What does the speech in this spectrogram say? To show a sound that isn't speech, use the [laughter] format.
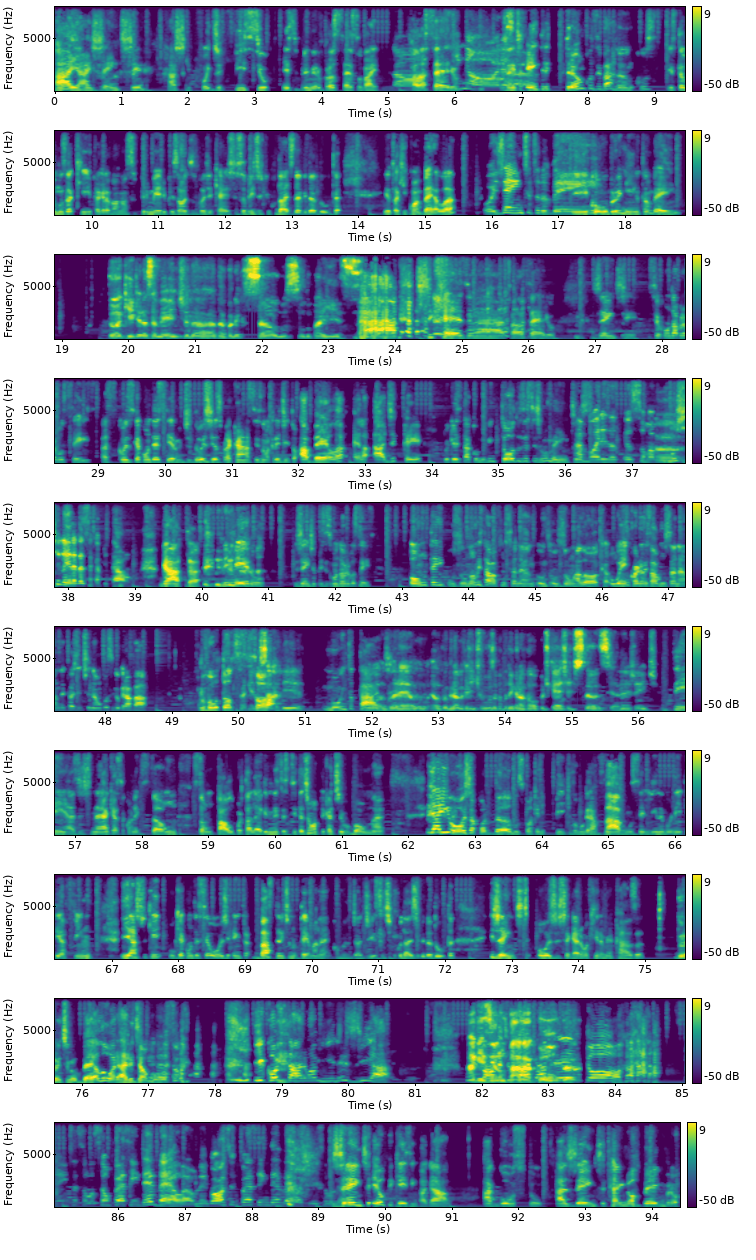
Ai, ai, gente. Acho que foi difícil esse primeiro processo, vai. Nossa Fala sério. Senhora. Gente, entre trancos e barrancos, estamos aqui para gravar o nosso primeiro episódio do podcast sobre dificuldades da vida adulta. Eu tô aqui com a Bela Oi, gente, tudo bem? e com o Bruninho também. Tô aqui diretamente da, da conexão no sul do país. [laughs] Chiquésima! Fala sério. Gente, se eu contar pra vocês as coisas que aconteceram de dois dias pra cá, vocês não acreditam. A Bela, ela há de crer, porque está comigo em todos esses momentos. Amores, eu, eu sou uma Ah. mochileira dessa capital. Gata, primeiro, [laughs] gente, eu preciso contar pra vocês. Ontem o Zoom não estava funcionando, o o Zoom, a louca, o Anchor não estava funcionando, então a gente não conseguiu gravar. Voltou só sabe, muito tarde. É o, é o programa que a gente usa pra poder gravar o podcast à distância, né, gente? Sim, a gente, né, que essa conexão São Paulo-Porto Alegre necessita de um aplicativo bom, né? E aí [laughs] hoje acordamos com aquele pique, vamos gravar, vamos ser linda, bonita e afim. E acho que o que aconteceu hoje entra bastante no tema, né? Como eu já disse, dificuldades de vida adulta. E, gente, hoje chegaram aqui na minha casa, durante meu belo horário de almoço, [laughs] e cortaram a minha energia. A Guizinha não paga a conta. [laughs] Gente, a solução foi acender vela. O negócio foi acender vela aqui nesse lugar. Gente, eu fiquei sem pagar agosto. A gente tá em novembro.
